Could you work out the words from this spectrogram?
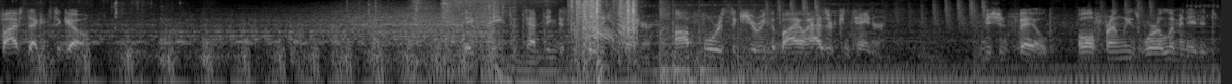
Five seconds to go. They've ceased attempting to secure the container. Op 4 is securing the biohazard container. Mission failed. All friendlies were eliminated.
